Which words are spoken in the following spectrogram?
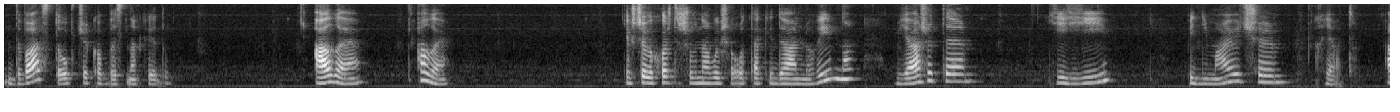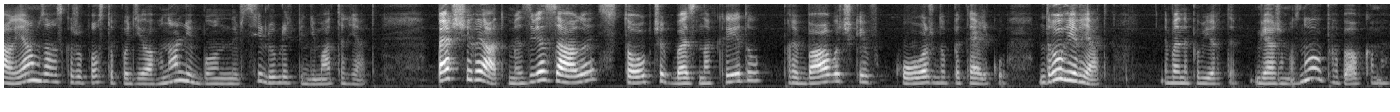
два стовпчика без накиду. Але, але, якщо ви хочете, щоб вона вийшла отак ідеально рівна, в'яжете її, піднімаючи ряд. Але я вам зараз скажу просто по діагоналі, бо не всі люблять піднімати ряд. Перший ряд ми зв'язали стовпчик без накиду, прибавочки в кожну петельку. Другий ряд, ви не повірте, в'яжемо знову прибавками.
